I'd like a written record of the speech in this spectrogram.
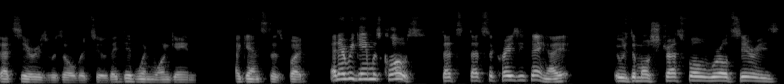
that series was over too. They did win one game against us, but and every game was close. That's that's the crazy thing. I it was the most stressful World Series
